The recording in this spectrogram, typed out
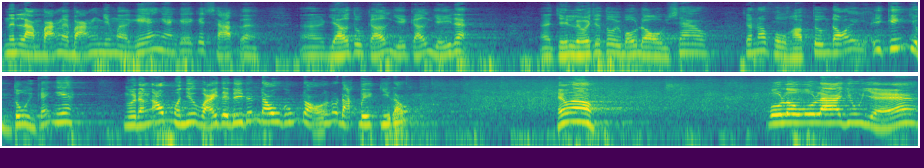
Nên làm bạn này bạn nhưng mà ghé ngang cái cái sạp à, à, vợ tôi cỡ gì cỡ gì đó. À, chị lựa cho tôi bộ đồ sao cho nó phù hợp tương đối ý kiến giùm tôi một cái nghe. Người đàn ông mà như vậy thì đi đến đâu cũng đòi nó đặc biệt gì đâu hiểu không? Bô lô bô la vui vẻ.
